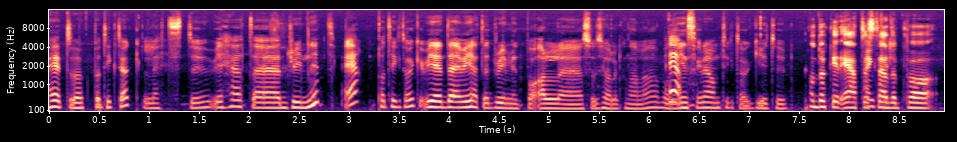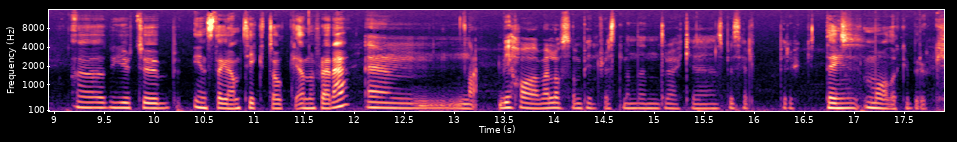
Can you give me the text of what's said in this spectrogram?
heter dere på TikTok? Let's do. Vi heter Dreamnit Ja. på TikTok. Vi, er det, vi heter Dreamnit på alle sosiale kanaler. Både Ja. Instagram, TikTok, YouTube. Og dere er til stede på YouTube, Instagram, TikTok, enda flere. Um, nei. Vi har vel også en Pinterest, men den tror jeg ikke er spesielt brukt. Den må dere bruke.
